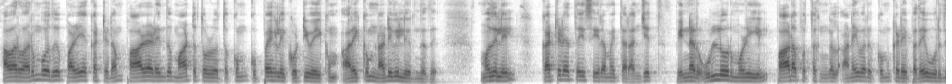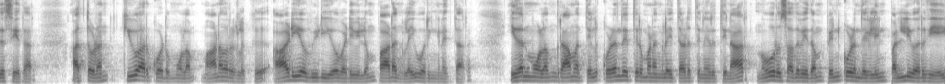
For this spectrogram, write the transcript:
அவர் வரும்போது பழைய கட்டிடம் பாழடைந்து மாட்டுத் தொழுவத்துக்கும் குப்பைகளை கொட்டி வைக்கும் அறைக்கும் நடுவில் இருந்தது. முதலில் கட்டிடத்தை சீரமைத்த ரஞ்சித் பின்னர் உள்ளூர் மொழியில் பாடப்புத்தகங்கள் அனைவருக்கும் கிடைப்பதை உறுதி செய்தார். அத்துடன் கியூஆர் கோடு மூலம் மாணவர்களுக்கு ஆடியோ வீடியோ வடிவிலும் பாடங்களை ஒருங்கிணைத்தார். இதன் மூலம் கிராமத்தில் குழந்தை திருமணங்களை தடுத்து நிறுத்தினார். நூறு சதவீதம் பெண் குழந்தைகளின் பள்ளி வருகையை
